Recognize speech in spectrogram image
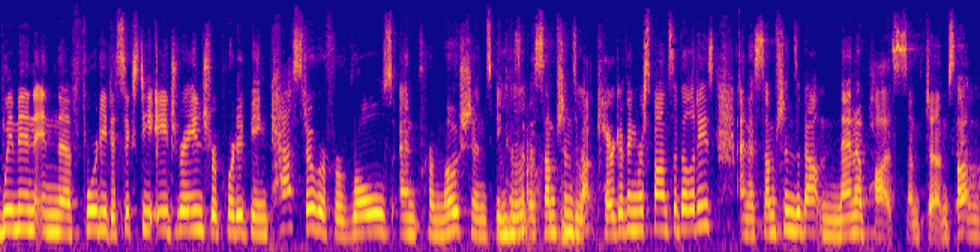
women in the 40 to 60 age range reported being passed over for roles and promotions because mm-hmm. of assumptions mm-hmm. about caregiving responsibilities and assumptions about menopause symptoms. Uh, and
